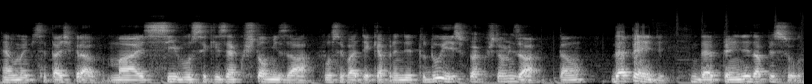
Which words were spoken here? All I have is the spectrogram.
realmente você está escravo. Mas se você quiser customizar, você vai ter que aprender tudo isso para customizar. Então, Depende, depende da pessoa.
